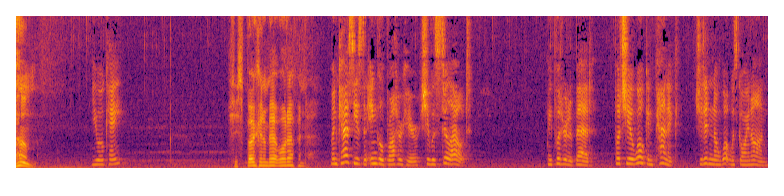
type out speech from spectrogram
You okay? She's spoken about what happened? When Cassius and Ingle brought her here, she was still out. We put her to bed, but she awoke in panic. She didn't know what was going on.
